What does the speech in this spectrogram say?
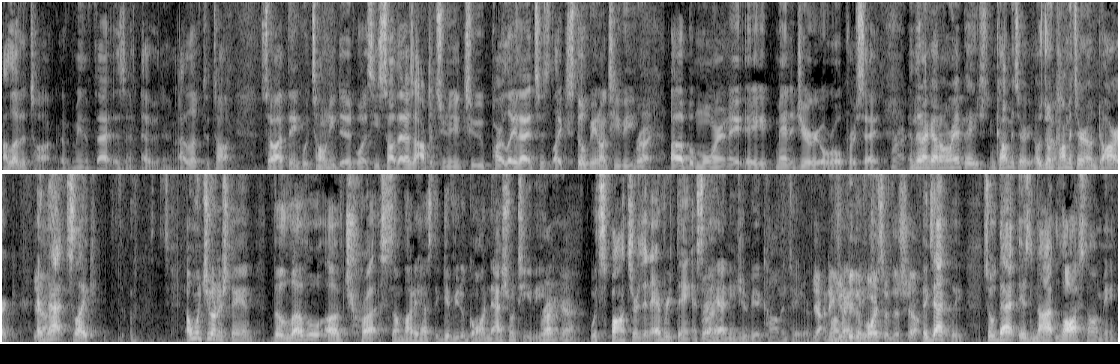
I love to talk. I mean, if that isn't evident, I love to talk. So I think what Tony did was he saw that as an opportunity to parlay that into like still being on TV, Right. Uh, but more in a, a managerial role per se. Right. And then I got on Rampage and commentary. I was doing Yeah. commentary on Dark, Yeah. and that's like. I want you to understand the level of trust somebody has to give you to go on national TV, Right, yeah. with sponsors and everything, and say, Right. "Hey, I need you to be a commentator." Yeah, I need you to be the voice of this show. Exactly. So that is not lost on me.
